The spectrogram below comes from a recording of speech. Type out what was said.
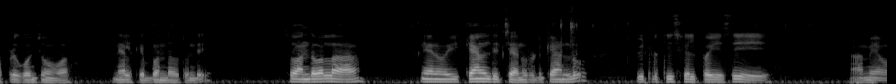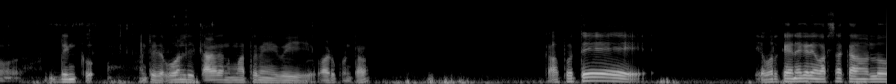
అప్పుడు కొంచెం నెలకి ఇబ్బంది అవుతుంది. సో అందువల్ల నేను ఈ క్యాన్లు తెచ్చాను రెండు క్యాన్లు. వీటిలో తీసుకెళ్ళిపోయేసి మేము డ్రింక్ అంటే ఓన్లీ తాగడానికి మాత్రమే ఇవి వాడుకుంటాం. కాకపోతే ఎవరికైనా కానీ వర్షాకాలంలో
